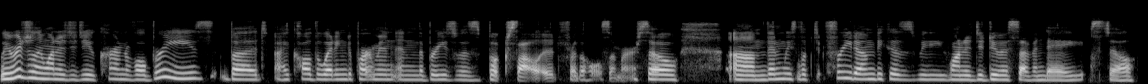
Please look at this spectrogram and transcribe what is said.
we originally wanted to do Carnival Breeze, but I called the wedding department and the Breeze was booked solid for the whole summer. So um, then we looked at Freedom because we wanted to do a seven day still.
